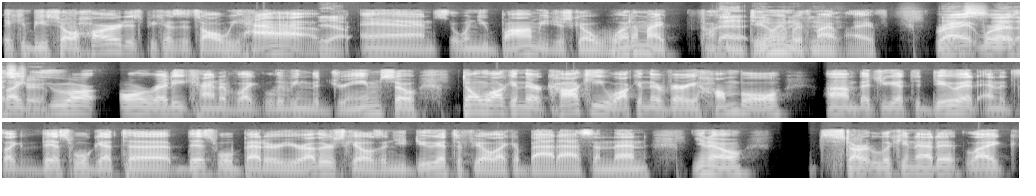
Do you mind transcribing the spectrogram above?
it can be so hard is because it's all we have. Yeah. and so when you bomb you just go what am i fucking That- doing you with my doing? life? Right? Yes, whereas that's like true. you are already kind of like living the dream. So don't walk in there cocky walk in there very humble um, that you get to do it. And it's like this will get to this will better your other skills. And you do get to feel like a badass. And then you know start looking at it like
